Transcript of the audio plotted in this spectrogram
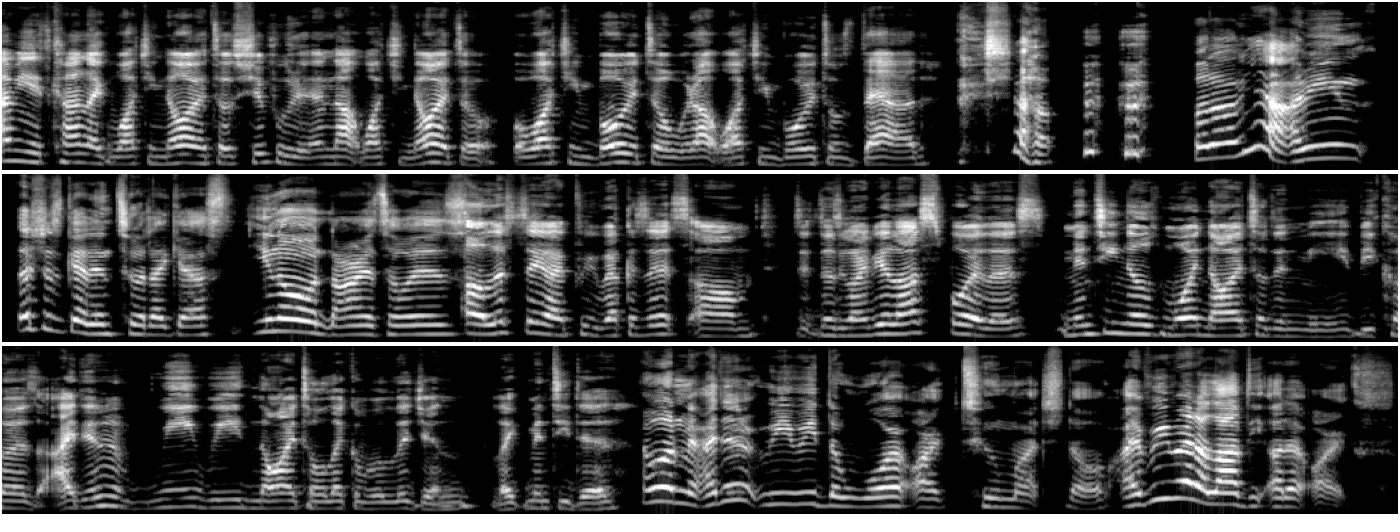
I mean, it's kind of like watching Naruto Shippuden and not watching Naruto, or watching Boruto without watching Boruto's dad. Shut up. but um, yeah, I mean, let's just get into it, I guess. You know what Naruto is. Oh, let's say our prerequisites. Um, th- there's going to be a lot of spoilers. Minty knows more Naruto than me because I didn't reread Naruto like a religion like Minty did. I will admit, I didn't reread the war arc too much, though. I reread a lot of the other arcs.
